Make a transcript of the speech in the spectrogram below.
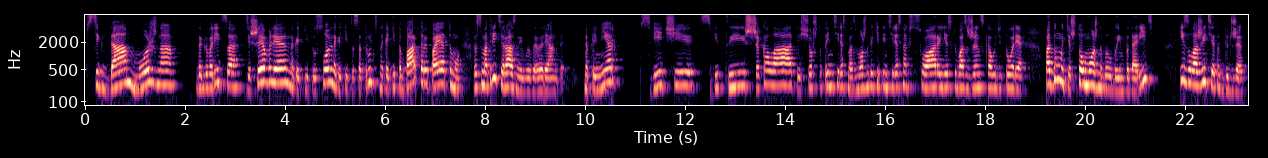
Всегда можно договориться дешевле на какие-то условия, на какие-то сотрудничества, на какие-то бартеры, поэтому рассмотрите разные варианты. Например, свечи, цветы, шоколад, еще что-то интересное, возможно, какие-то интересные аксессуары, если у вас женская аудитория. Подумайте, что можно было бы им подарить, и заложите это в бюджет.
